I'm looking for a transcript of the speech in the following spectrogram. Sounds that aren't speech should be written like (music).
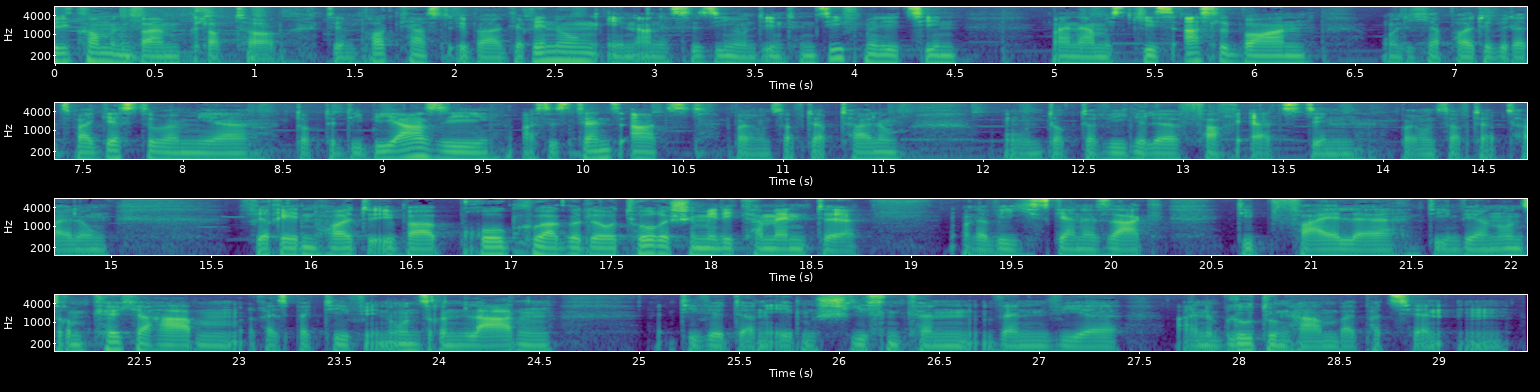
Willkommen beim Clot Talk, dem Podcast über Gerinnung in Anästhesie und Intensivmedizin. Mein Name ist Kies Asselborn und ich habe heute wieder zwei Gäste bei mir. Dr. DiBiase, Assistenzarzt bei uns auf der Abteilung und Dr. Wiegele, Fachärztin bei uns auf der Abteilung. Wir reden heute über prokoagulatorische Medikamente oder wie ich es gerne sage, die Pfeile, die wir in unserem Köcher haben, respektive in unseren Laden, die wir dann eben schießen können, wenn wir eine Blutung haben bei Patienten.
